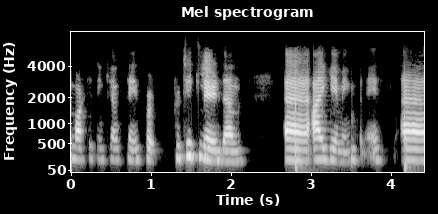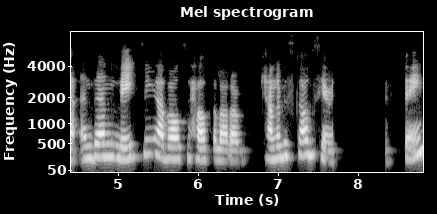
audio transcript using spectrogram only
marketing campaigns, particularly then uh, iGaming companies. Uh, and then lately, I've also helped a lot of cannabis clubs here in Spain.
